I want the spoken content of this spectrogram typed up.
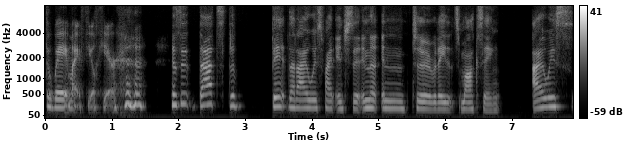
the way it might feel here. Because it that's the bit that I always find interesting in in to relate it to marketing. I always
